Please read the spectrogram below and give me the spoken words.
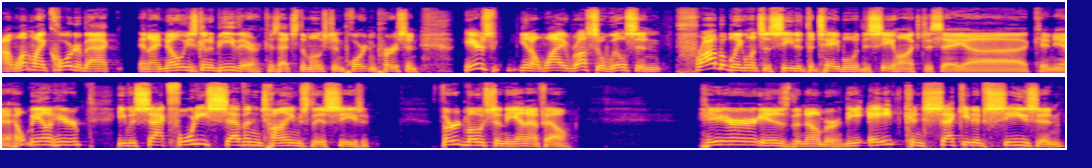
I want my quarterback, and I know he's going to be there because that's the most important person. Here's, you know, why Russell Wilson probably wants a seat at the table with the Seahawks to say, uh, "Can you help me out here?" He was sacked 47 times this season, third most in the NFL. Here is the number: the eighth consecutive season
